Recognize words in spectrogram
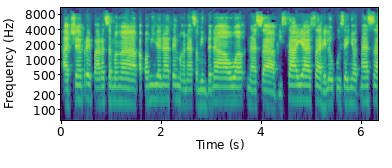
At syempre para sa mga kapamilya natin, mga nasa Mindanao, nasa Visayas, hello po sa inyo at nasa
